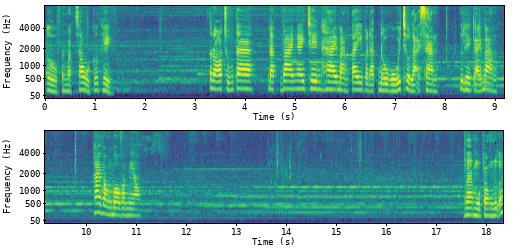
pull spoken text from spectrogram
ở phần mặt sau của cơ thể. Sau đó chúng ta đặt vai ngay trên hai bàn tay và đặt đầu gối trở lại sàn, tư thế cái bàn. Hai vòng bò và mèo. Và một vòng nữa.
